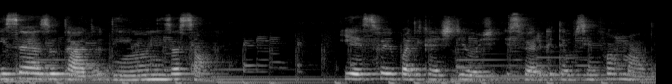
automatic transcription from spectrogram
Isso é resultado de imunização. E esse foi o podcast de hoje. Espero que tenham se informado.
